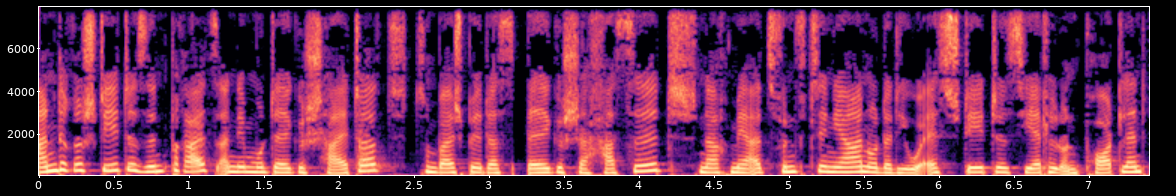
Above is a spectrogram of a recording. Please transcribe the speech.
Andere Städte sind bereits an dem Modell gescheitert, zum Beispiel das belgische Hasselt nach mehr als 15 Jahren oder die US-Städte Seattle und Portland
